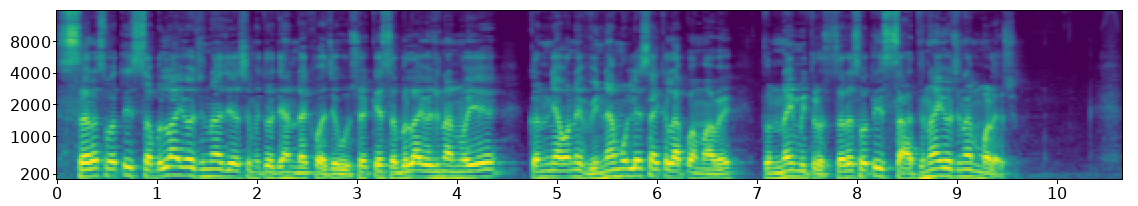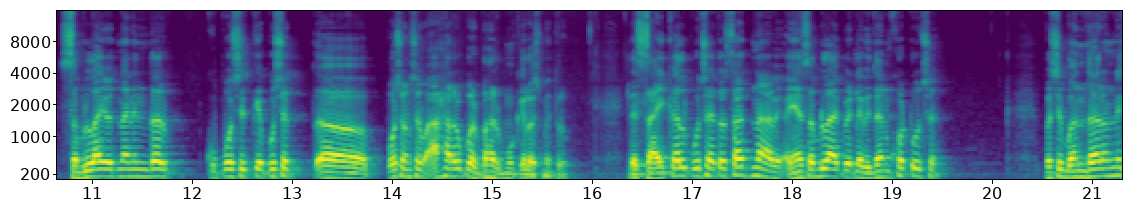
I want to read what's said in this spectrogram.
સરસ્વતી સબલા યોજના જે છે, મિત્રો, ધ્યાન રાખવા જેવું છે કે સબલા યોજના અન્વયે કન્યાઓને વિનામૂલ્યે સાયકલ આપવામાં આવે, તો નહીં મિત્રો, સરસ્વતી સાધના યોજના મળે છે. સબલા યોજનાની અંદર કુપોષિત કે પોષિત પોષણ આહાર ઉપર ભાર મૂકેલો છે, મિત્રો. એટલે સાયકલ પૂછાય તો સાધના આવે. અહીંયા સબલા આપે એટલે વિધાન ખોટું છે. પછી બંધારણની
